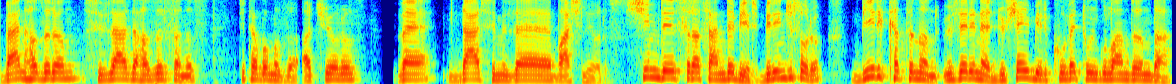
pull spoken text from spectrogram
Ben hazırım. Sizler de hazırsanız kitabımızı açıyoruz ve dersimize başlıyoruz. Şimdi sıra sende bir. Birinci soru. Bir katının üzerine düşey bir kuvvet uygulandığında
